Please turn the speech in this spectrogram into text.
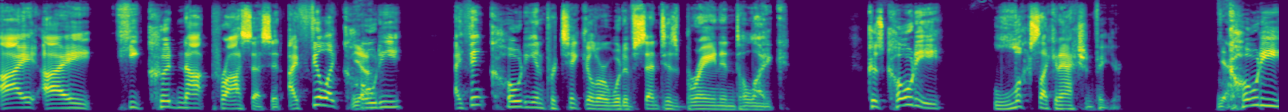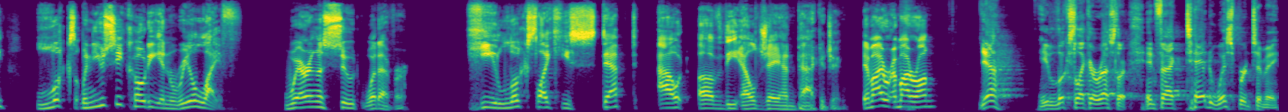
I I he could not process it. I feel like Yeah. Cody. I think Cody in particular would have sent his brain into like, because Cody looks like an action figure. Yeah. Cody looks when you see Cody in real life wearing a suit, whatever. He looks like he stepped out of the LJN packaging. Am I am I wrong? Yeah, he looks like a wrestler. In fact, Ted whispered to me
